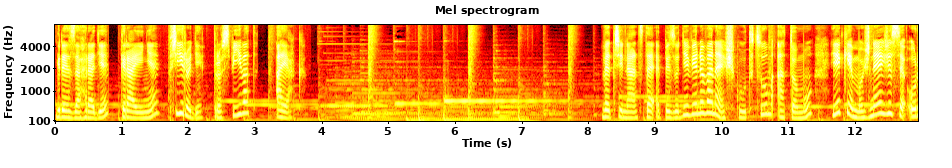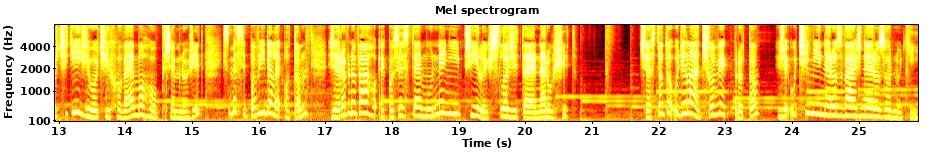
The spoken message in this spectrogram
kde zahradě, krajině, přírodě prospívat a jak. Ve třinácté epizodě věnované škůdcům a tomu, jak je možné, že se určití živočichové mohou přemnožit, jsme si povídali o tom, že rovnováhu ekosystému není příliš složité narušit. Často to udělá člověk proto, že učiní nerozvážné rozhodnutí.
